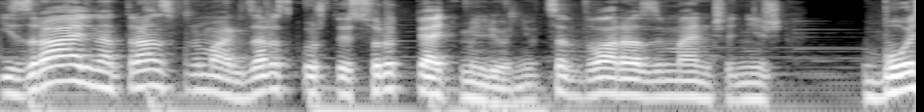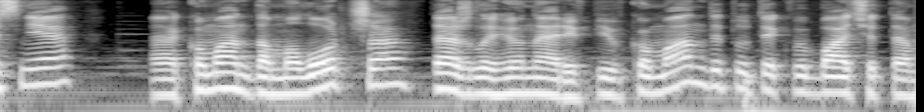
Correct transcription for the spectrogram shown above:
Ізраїль на трансфермаркт зараз коштує 45 мільйонів. Це в два рази менше, ніж Боснія. Е, Команда молодша, теж легіонерів півкоманди. Тут, як ви бачите,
